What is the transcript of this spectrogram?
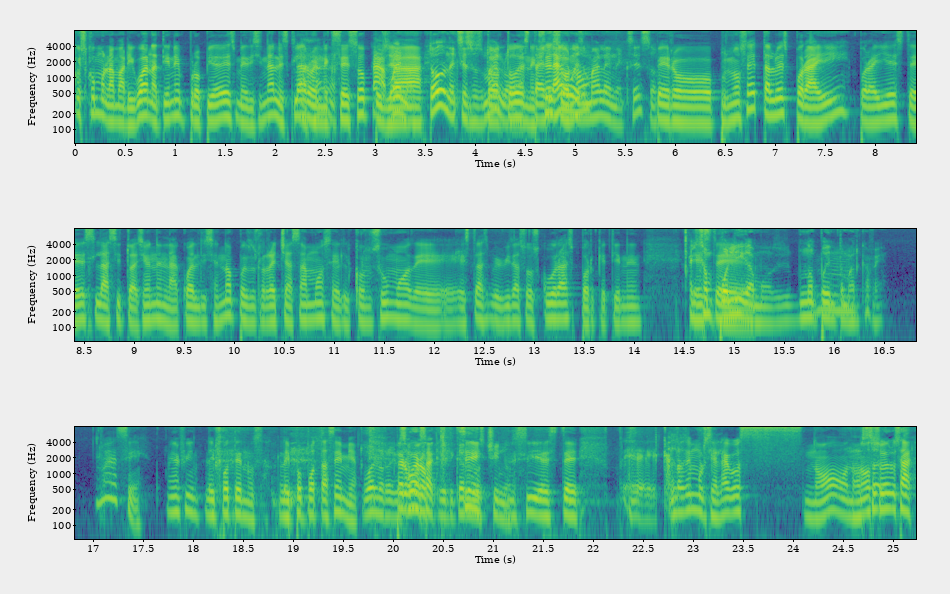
es como la marihuana, tiene propiedades medicinales, claro, en exceso pues Ah, ya... bueno, todo en exceso es malo. todo Hasta el exceso, agua ¿no? es mala en exceso. Pero, pues no sé, tal vez por ahí, por ahí este es la situación en la cual dicen, no, pues rechazamos el consumo de estas bebidas oscuras porque tienen... Son este, polígamos, no pueden Mm. tomar café. Ah, sí, en fin, la hipotenusa, la hipopotasemia. Bueno, Pero regresamos bueno, a criticar sí, a los chinos. Sí, este, eh, caldo de murciélagos, no, No no, soy, o sea,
